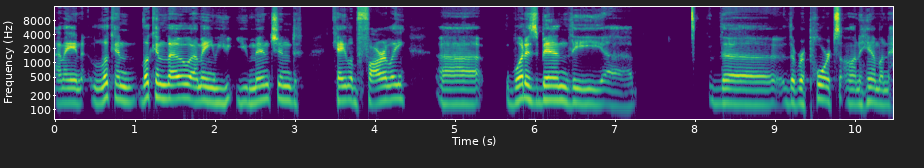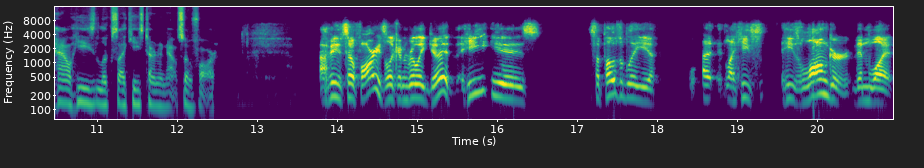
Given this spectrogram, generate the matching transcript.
I mean, looking looking though, I mean, you, you mentioned Caleb Farley. Uh, what has been the uh, the the reports on him and how he looks like he's turning out so far? I mean, so far he's looking really good. He is supposedly uh, like he's he's longer than what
